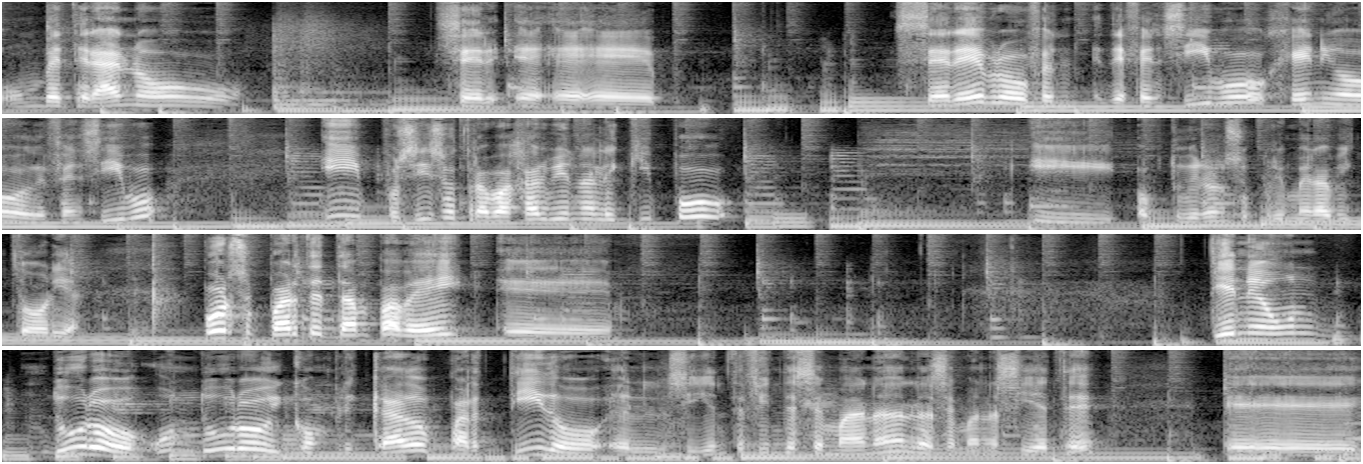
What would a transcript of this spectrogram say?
un veterano cerebro defensivo, genio defensivo, y pues hizo trabajar bien al equipo y obtuvieron su primera victoria. Por su parte, Tampa Bay tiene un duro, un duro y complicado partido el siguiente fin de semana, la semana 7. Eh,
